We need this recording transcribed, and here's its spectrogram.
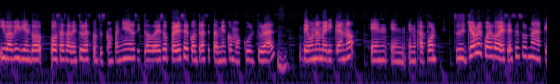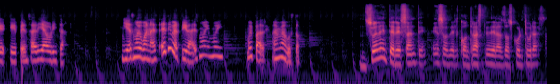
y va viviendo cosas, aventuras con sus compañeros y todo eso, pero es el contraste también como cultural de un americano en, en, en Japón. Entonces yo recuerdo ese, esa es una que, que pensaría ahorita. Y es muy buena, es, es divertida, es muy, muy, muy padre. A mí me gustó. Suena interesante eso del contraste de las dos culturas.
